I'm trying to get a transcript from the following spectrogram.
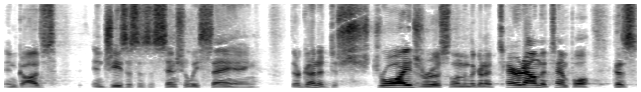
And God's and Jesus is essentially saying they're going to destroy Jerusalem and they're going to tear down the temple because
